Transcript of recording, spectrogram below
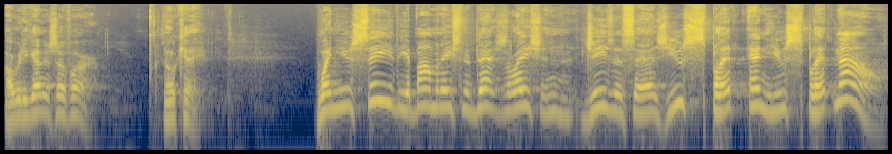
Are we together so far? Okay. When you see the abomination of desolation, Jesus says, You split and you split now.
